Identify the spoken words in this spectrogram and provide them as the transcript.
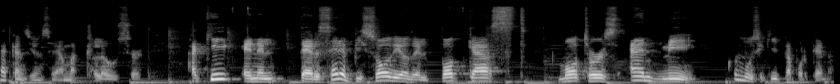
la canción se llama Closer. Aquí en el tercer episodio del podcast Motors and Me, con musiquita, ¿por qué no?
